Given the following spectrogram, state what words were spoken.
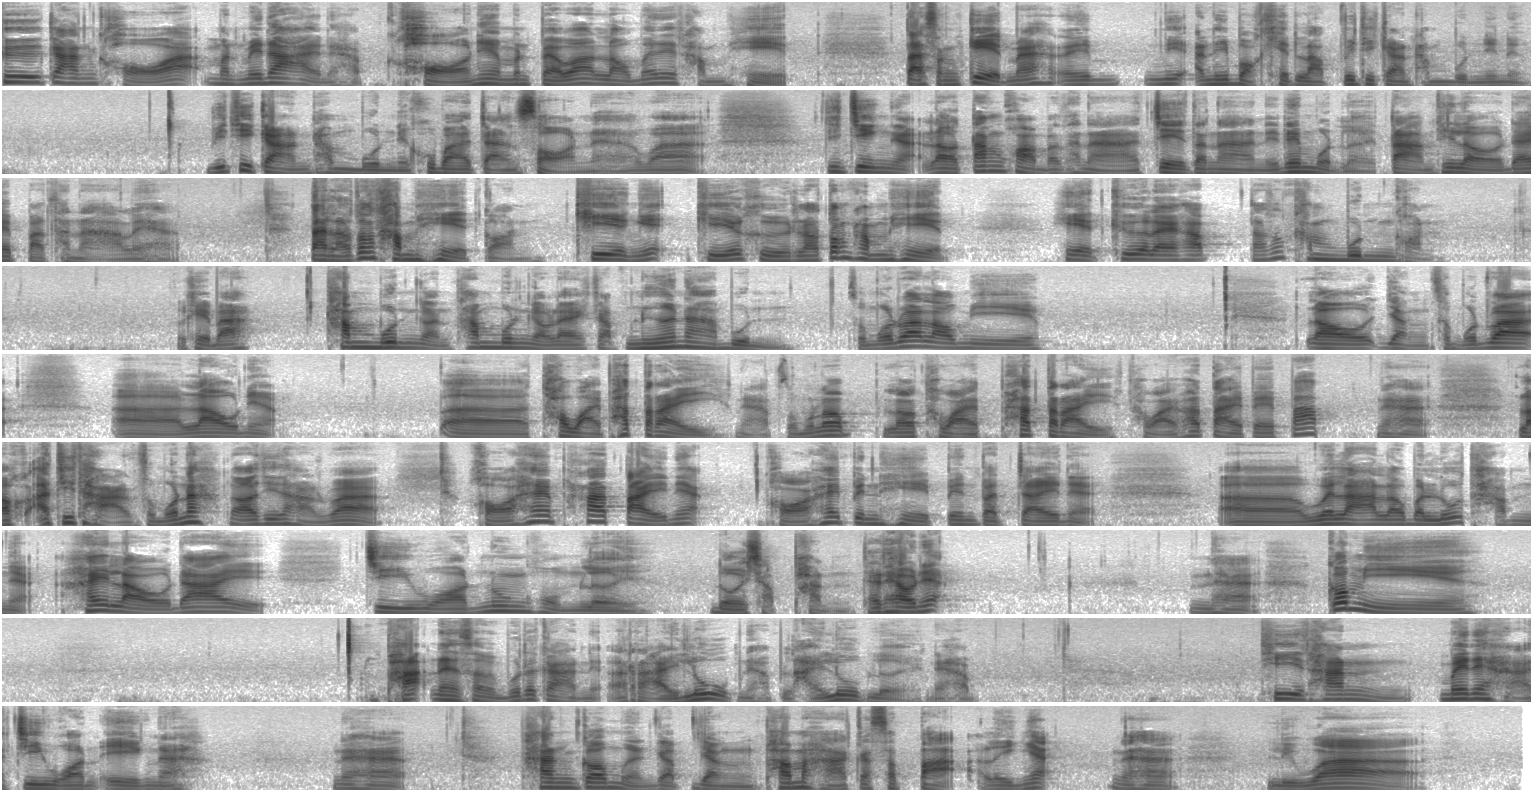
คือการขออะมันไม่ได้นะครับ ขอเนี่ยมันแปลว่าเราไม่ได้ทำเหตุ แต่สังเกตไหมอันนี้นี่อันนี้บอกเคล็ดลับวิธีการทำบุญนิดหนึ่งวิธีการทำบุญเนี่ยครูบาอาจารย์สอนนะฮะว่า จริงๆเนี่ยเราตั้งความปรารถนาเจตนานี้ได้หมดเลย ตามที่เราได้ปรารถนาเลยฮะแต่เราต้องทำเหตุก่อนคีย์อย่างนี้คีย์ก็คือเราต้องทำเหตุ เหตุคืออะไรครับ เราต้องทำบุญก่อนโอเคปะทำบุญก่อนทำบุญกับอะไรกับเนื้อนาบุญ สมมติว่าเรามี เราอย่างสมมติว่าเเราเนี่ยถวายพระไตรนะครับ สมมติว่าเราถวายพระไตร ถวายพระไตรไปปั๊บ นะฮะเราก็อธิษฐานสมมตินะเราอธิษฐานว่า ขอให้พระไตรเนี่ยขอให้เป็นเหตุเป็นปัจจัยเนี่ยเเวลาเราบรรลุธรรมเนี่ยให้เราได้จีวรนุ่งห่มเลย โดยฉับพันแถวๆเนี้ยนะฮะก็มีพระในสมัยพุทธกาลเนี่ยหลายรูปนะครับหลายรูปเลยนะครับ ที่ท่านไม่ได้หาจีวรเองนะนะฮะท่านก็เหมือนกับอย่างพระมหากัสสปะอะไรเงี้ยนะฮะ หรือว่า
